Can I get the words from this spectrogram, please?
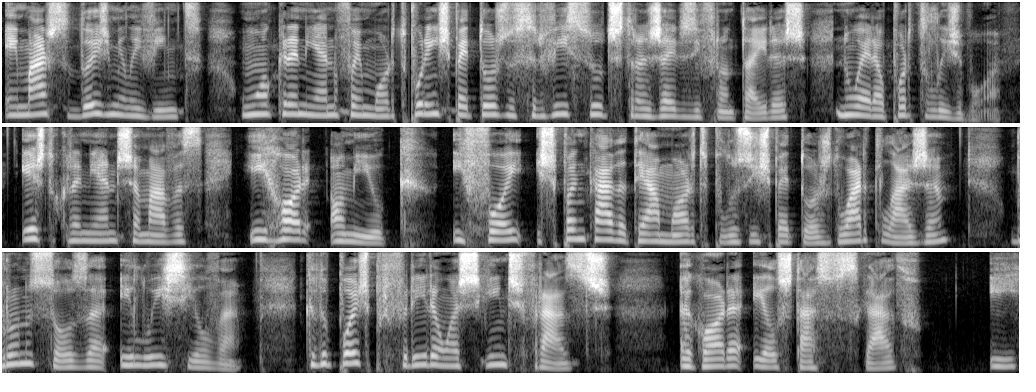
Em março de 2020, um ucraniano foi morto por inspectores do Serviço de Estrangeiros e Fronteiras no aeroporto de Lisboa. Este ucraniano chamava-se Ihor Omiuk e foi espancado até à morte pelos inspectores Duarte Laja, Bruno Souza e Luís Silva, que depois preferiram as seguintes frases: Agora ele está sossegado e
